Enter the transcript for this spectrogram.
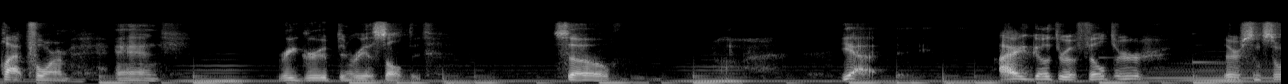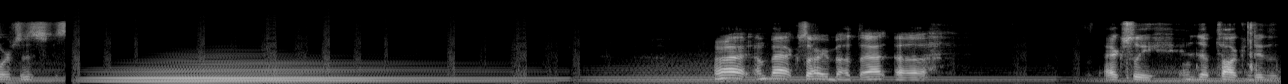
platform and regrouped and reassaulted. So, yeah, I go through a filter. There's some sources. All right, I'm back. Sorry about that. Uh, actually ended up talking to the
